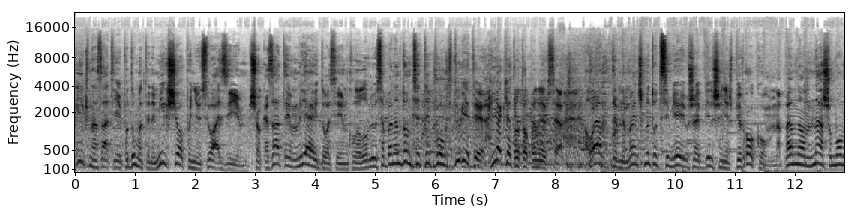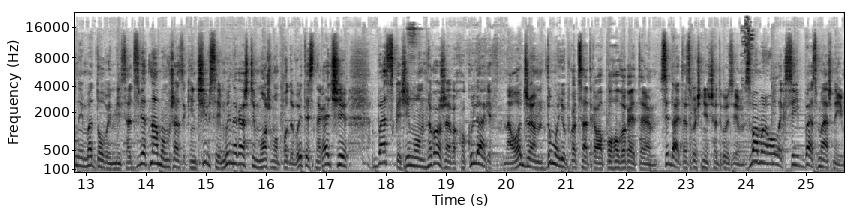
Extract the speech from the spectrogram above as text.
рік назад я й подумати не міг, що опинюсь у Азії. Що казати, я й досі інколи ловлю себе на думці, типу, Здуріти, як я тут опинився? але тим не менш, ми тут з сім'єю вже більше ніж півроку. Напевно, наш умовний медовий місяць з В'єтнамом вже закінчився, і ми нарешті можемо подивитись на речі без, скажімо, рожевих окулярів. А отже, думаю, про це треба поговорити. Сідайте зручніше, друзі. З вами Олексій Безмежний.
